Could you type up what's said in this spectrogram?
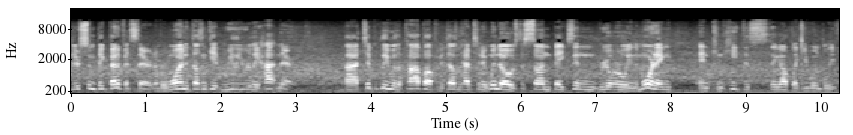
There's some big benefits there. Number one, it doesn't get really, really hot in there. Uh, typically, with a pop-up, if it doesn't have tinted windows, the sun bakes in real early in the morning and can heat this thing up like you wouldn't believe.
